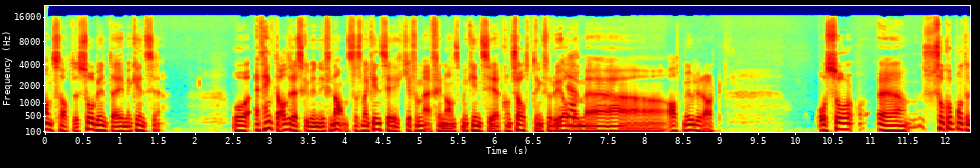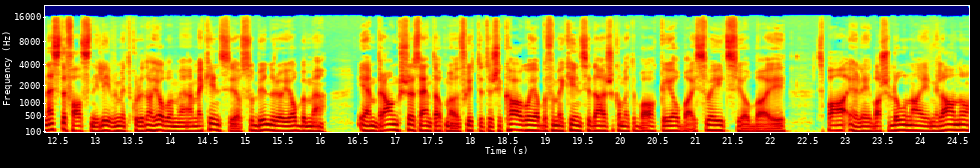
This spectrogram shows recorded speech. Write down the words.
ansatte, så begynte jeg i McKinsey. Og jeg tenkte aldri jeg skulle begynne i finans. Altså McKinsey er ikke for meg finans, McKinsey er consulting, så du jobber ja. med eh, alt mulig rart. Og så, uh, så kom på en måte neste fasen i livet mitt, hvor du da jobber med McKinsey, og så begynner du å jobbe med en bransje, så endte jeg opp med å flytte til Chicago, jobbe for McKinsey der, så kom jeg tilbake, jobba i Sveits, jobba i Spa, eller i Barcelona, i Milano.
